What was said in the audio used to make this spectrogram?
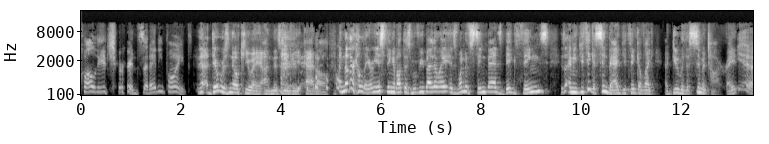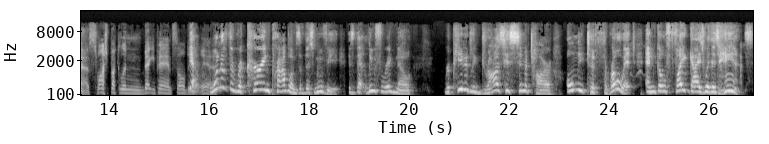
quality assurance at any point? Yeah, There was no QA on this movie at all. Another hilarious thing about this movie, by the way, is one of Sinbad's big things. Is I mean, you think of Sinbad, you think of like a dude with a scimitar, right? Yeah, swashbuckling baggy pants, all Yeah. deal. Yeah, One of the recurring problems of this movie is that Lou Ferrigno repeatedly draws his scimitar only to throw it and go fight guys with his hands.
